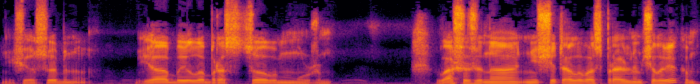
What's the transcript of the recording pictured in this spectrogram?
Ничего особенного. Я был образцовым мужем. Ваша жена не считала вас правильным человеком?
